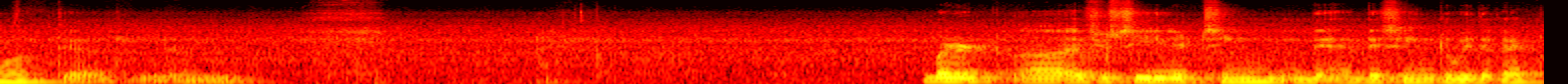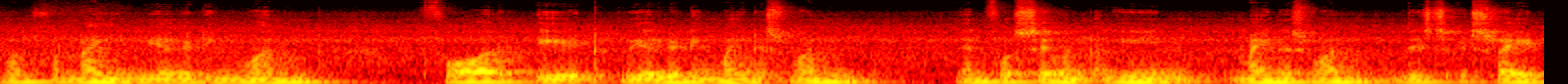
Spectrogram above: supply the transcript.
more there but uh, if you see it seem they, seem to be the correct ones for 9 we are getting 1 for 8 we are getting minus 1 then for 7 again minus 1 this it's right.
